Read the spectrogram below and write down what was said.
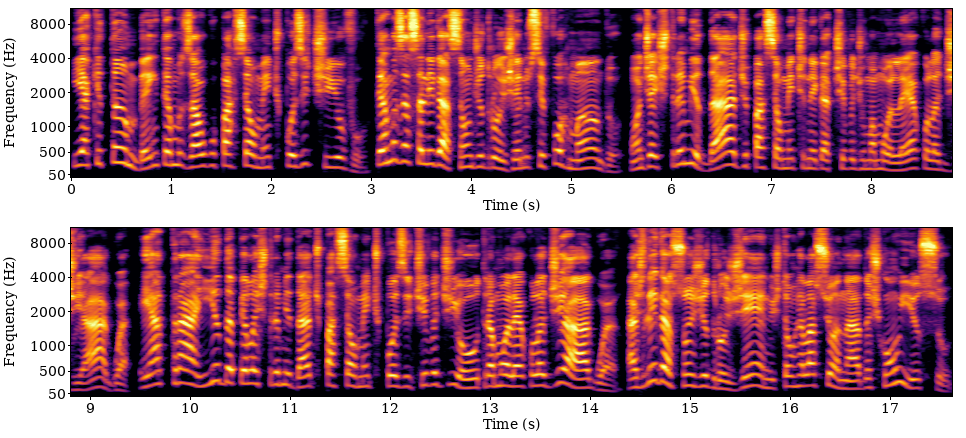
e aqui também temos algo parcialmente positivo. Temos essa ligação de hidrogênio se formando, onde a extremidade parcialmente negativa de uma molécula de água é atraída pela extremidade parcialmente positiva de outra molécula de água. As ligações de hidrogênio estão relacionadas com isso.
